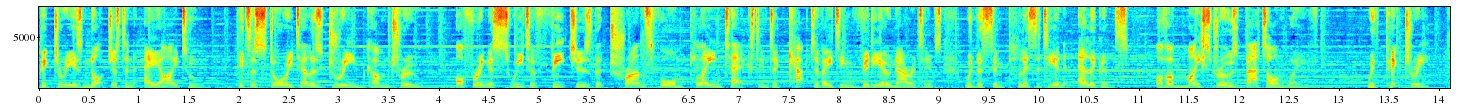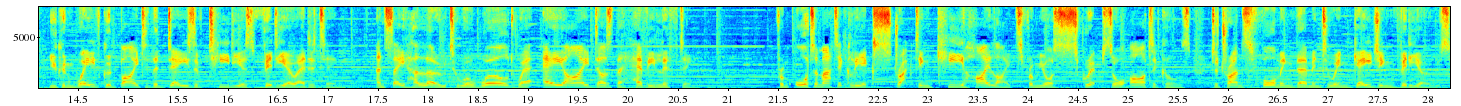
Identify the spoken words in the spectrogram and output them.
Pictory is not just an AI tool, It's a storyteller's dream come true, offering a suite of features that transform plain text into captivating video narratives with the simplicity and elegance of a maestro's baton wave. With Pictory, you can wave goodbye to the days of tedious video editing and say hello to a world where AI does the heavy lifting. From automatically extracting key highlights from your scripts or articles to transforming them into engaging videos,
